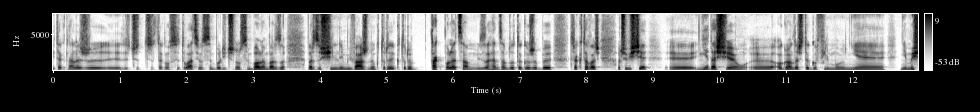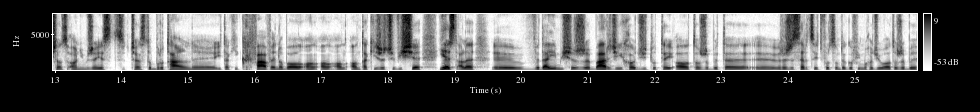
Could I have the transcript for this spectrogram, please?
i tak należy, y, czy, czy taką sytuacją symboliczną, symbolem bardzo, bardzo silnym i ważnym, który, który tak polecam i zachęcam do tego, żeby traktować. Oczywiście y, nie da się y, oglądać tego filmu nie, nie myśląc o nim, że jest często brutalny i taki krwawy, no bo on, on, on, on taki rzeczywiście jest, ale wydaje mi się, że bardziej chodzi tutaj o to, żeby te reżyserce i twórcom tego filmu chodziło o to, żeby,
